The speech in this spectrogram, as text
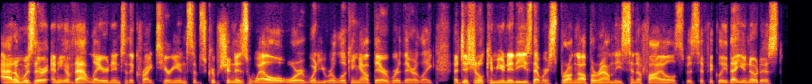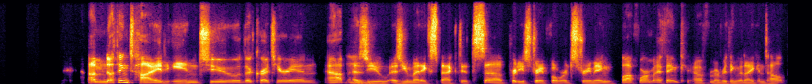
Adam, was there any of that layered into the Criterion subscription as well, or when you were looking out there, were there like additional communities that were sprung up around these cinephiles specifically that you noticed? Um, nothing tied into the Criterion app, as Mm. you as you might expect. It's a pretty straightforward streaming platform, I think, uh, from everything that I can tell.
